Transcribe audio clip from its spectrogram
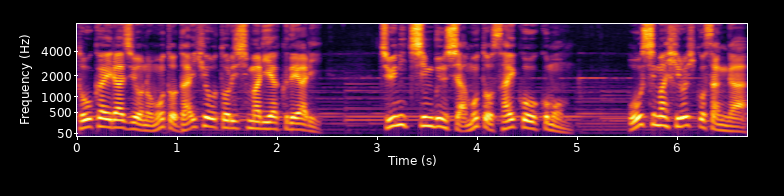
東海ラジオの元代表取締役であり中日新聞社元最高顧問大島博彦さんが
